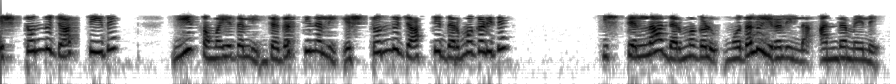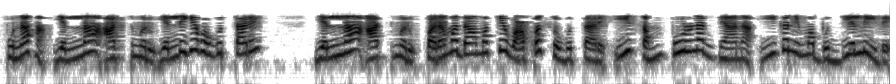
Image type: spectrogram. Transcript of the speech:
ಎಷ್ಟೊಂದು ಜಾಸ್ತಿ ಇದೆ? ಈ ಸಮಯದಲ್ಲಿ ಜಗತ್ತಿನಲ್ಲಿ ಎಷ್ಟೊಂದು ಜಾಸ್ತಿ ಧರ್ಮಗಳಿದೆ? ಇಷ್ಟೆಲ್ಲಾ ಧರ್ಮಗಳು ಮೊದಲು ಇರಲಿಲ್ಲ, ಅಂದ ಮೇಲೆ ಪುನಃ ಎಲ್ಲಾ ಆತ್ಮರು ಎಲ್ಲಿಗೆ ಹೋಗುತ್ತಾರೆ? ಎಲ್ಲಾ ಆತ್ಮರು ಪರಮಧಾಮಕ್ಕೆ ವಾಪಸ್ ಹೋಗುತ್ತಾರೆ. ಈ ಸಂಪೂರ್ಣ ಜ್ಞಾನ ಈಗ ನಿಮ್ಮ ಬುದ್ಧಿಯಲ್ಲಿ ಇದೆ.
